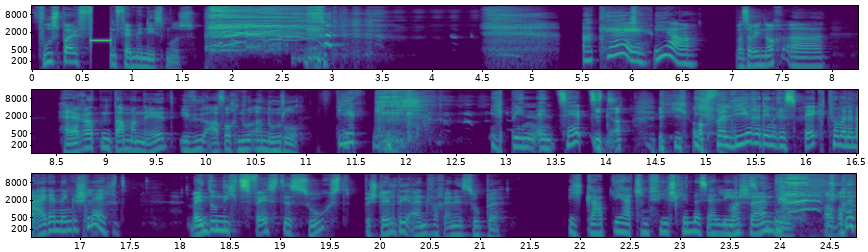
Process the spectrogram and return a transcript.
Fußball, Feminismus. Okay, ja. Was habe ich noch? Äh, heiraten da man nicht, ich will einfach nur eine Nudel. Wirklich. Ich bin entsetzt. Ja, ich Ich verliere den Respekt vor meinem eigenen Geschlecht. Wenn du nichts Festes suchst, bestell dir einfach eine Suppe. Ich glaube, die hat schon viel Schlimmes erlebt. Wahrscheinlich. Aber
